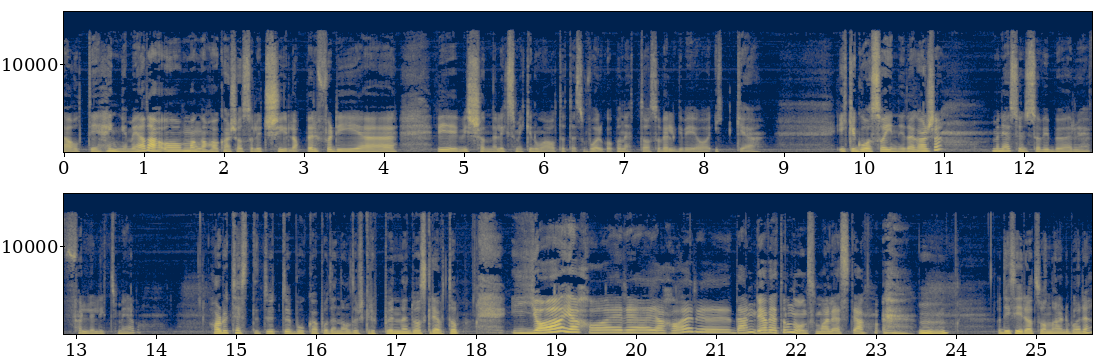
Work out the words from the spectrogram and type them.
alltid henger med, da. Og mange har kanskje også litt skylapper, fordi eh, vi, vi, skjønner liksom ikke noe av alt dette som foregår på nettet, og så velger vi å ikke, ikke gå så inn i det, kanskje. Men jeg syns jo vi bør følge litt med, da. Har du testet ut boka på den aldersgruppen du har skrevet om? Ja, jeg har, jeg har Jeg vet om noen som har lest, ja. Mm. Og de sier at sånn er det bare?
